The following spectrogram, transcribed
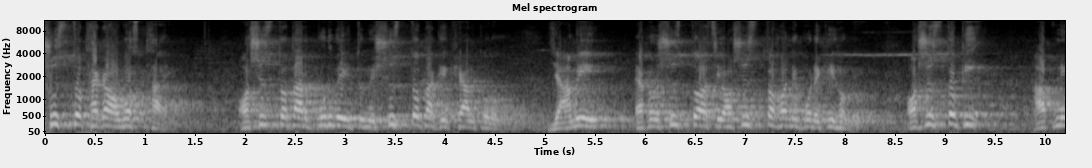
সুস্থ থাকা অবস্থায়, অসুস্থতার পূর্বেই তুমি সুস্থতাকে খেয়াল করো যে আমি এখন সুস্থ আছি, অসুস্থ হলে পরে কি হবে? অসুস্থ কি? আপনি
